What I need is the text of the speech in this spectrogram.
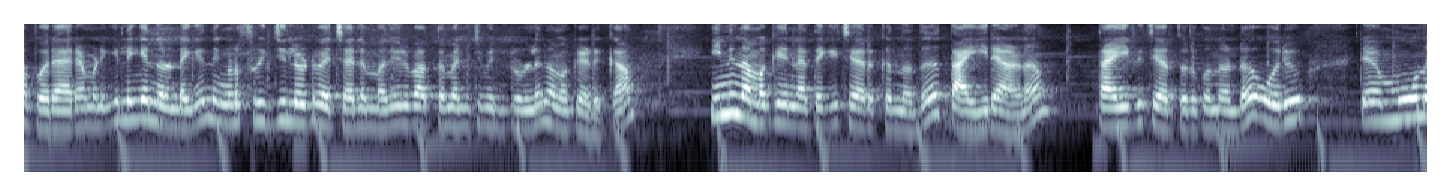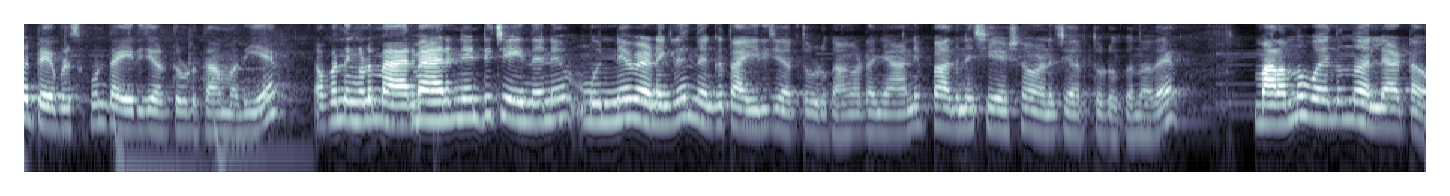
അപ്പോൾ ഒരു അരമണിക്കൂർ ഇല്ലെങ്കിൽ എന്നുണ്ടെങ്കിൽ നിങ്ങൾ ഫ്രിഡ്ജിലോട്ട് വെച്ചാലും മതി. ഒരു പത്ത് പതിനഞ്ച് മിനിറ്റിനുള്ളിൽ നമുക്ക് എടുക്കാം. ഇനി നമുക്ക് ഇതിനകത്തേക്ക് ചേർക്കുന്നത് തൈരാണ്. തൈര് ചേർത്ത് കൊടുക്കുന്നുണ്ട്. ഒരു മൂന്ന് ടേബിൾ സ്പൂൺ തൈര് ചേർത്ത് കൊടുത്താൽ മതിയേ. അപ്പോൾ നിങ്ങൾ മാരിനേറ്റ് ചെയ്യുന്നതിന് മുന്നേ വേണമെങ്കിൽ നിങ്ങൾക്ക് തൈര് ചേർത്ത് കൊടുക്കാം കേട്ടോ. ഞാനിപ്പോൾ അതിന് ശേഷമാണ് ചേർത്ത് കൊടുക്കുന്നത്. മറന്നു പോയതൊന്നും അല്ല കേട്ടോ.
